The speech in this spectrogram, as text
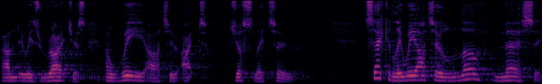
and who is righteous, and we are to act justly too. Secondly, we are to love mercy.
